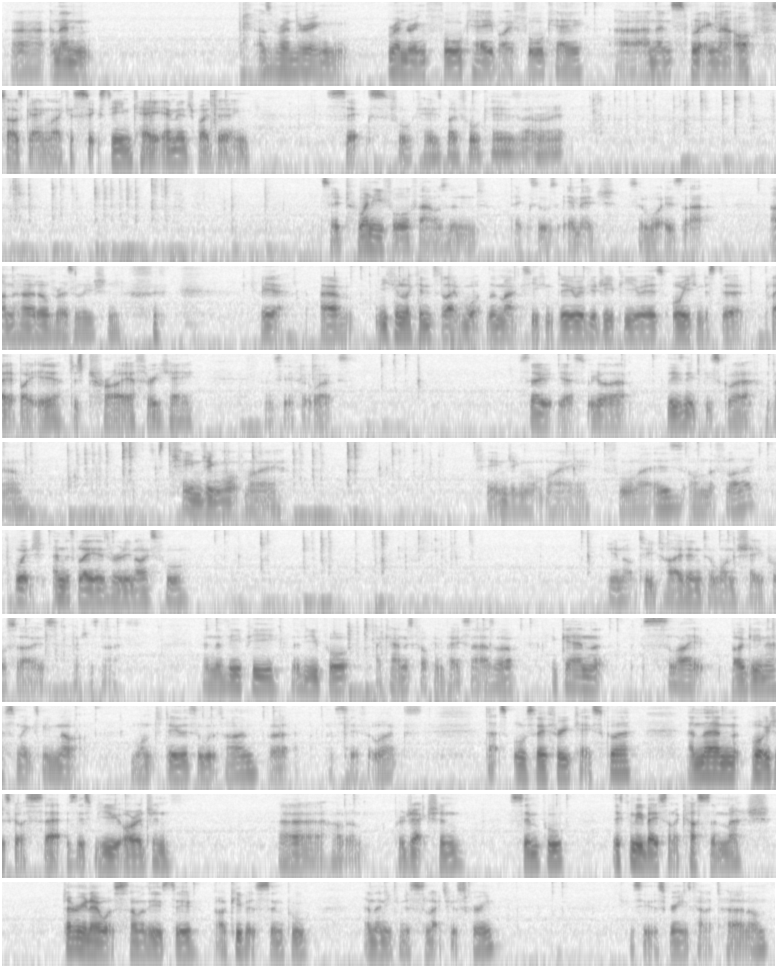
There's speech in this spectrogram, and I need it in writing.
uh, and then I was rendering rendering 4K by 4K, uh, and then splitting that off. So I was getting like a 16K image by doing six 4Ks by 4Ks. Is that right? So 24,000 pixels image. So what is that? Unheard of resolution. but yeah, um, you can look into like what the max you can do with your GPU is, or you can just do it, play it by ear. Just try a 3K and see if it works. So yes, we got that. These need to be square now. Just changing what my changing what my format is on the fly, which NDisplay is really nice for. You're not too tied into one shape or size, which is nice. And the VP, the viewport, I can just copy and paste that as well. Again, slight bugginess makes me not want to do this all the time, but let's see if it works. That's also 3k square. And then what we've just got to set is this view origin. Uh, hold on, projection, simple. This can be based on a custom mesh. Don't really know what some of these do, but I'll keep it simple and then you can just select your screen. You can see the screens kind of turn on.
